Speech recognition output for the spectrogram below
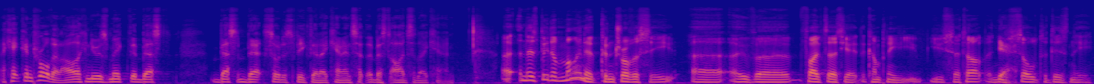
I can't control that. All I can do is make the best best bet, so to speak, that I can and set the best odds that I can. Uh, and there's been a minor controversy uh, over 538, the company you, you set up and yeah. you sold to Disney.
